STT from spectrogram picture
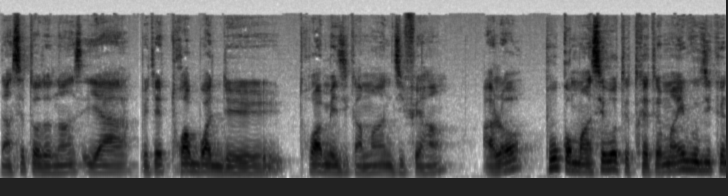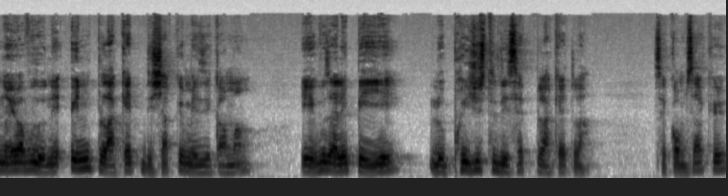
dans cette ordonnance, il y a peut-être trois boîtes de trois médicaments différents. Alors, pour commencer votre traitement, il vous dit que non, il va vous donner une plaquette de chaque médicament et vous allez payer le prix juste de cette plaquette-là. C'est comme ça que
